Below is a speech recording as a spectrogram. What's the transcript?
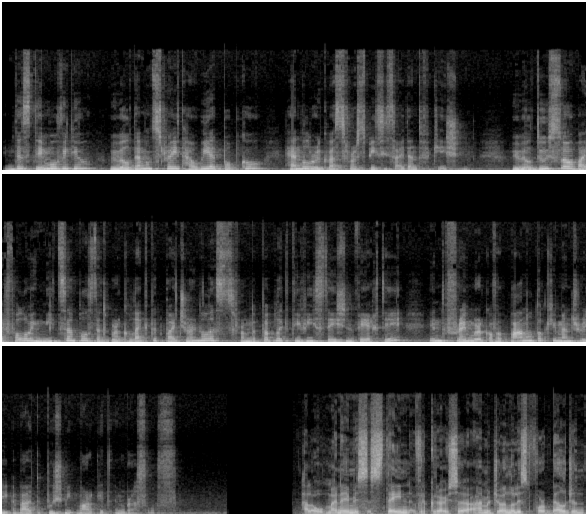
In this demo video, we will demonstrate how we at BOPCO handle requests for species identification. We will do so by following meat samples that were collected by journalists from the public TV station VRT in the framework of a Pano documentary about the bushmeat market in Brussels. Hello, my name is Stijn Verkruijsen. I'm a journalist for Belgian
